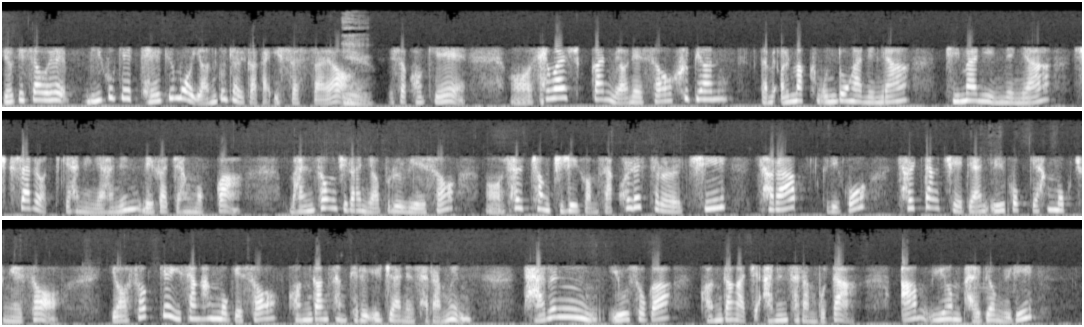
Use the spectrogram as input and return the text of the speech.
여기서 왜 미국의 대규모 연구 결과가 있었어요. 예. 그래서 거기에 어, 생활 습관 면에서 흡연, 그다음에 얼마큼 운동하느냐, 비만이 있느냐, 식사를 어떻게 하느냐 하는 네 가지 항목과 만성 질환 여부를 위해서 어, 혈청 지질 검사, 콜레스테롤치, 혈압 그리고 혈당치에 대한 일곱 개 항목 중에서 여섯 개 이상 항목에서 건강 상태를 유지하는 사람은 다른 요소가 건강하지 않은 사람보다 암 위험 발병률이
